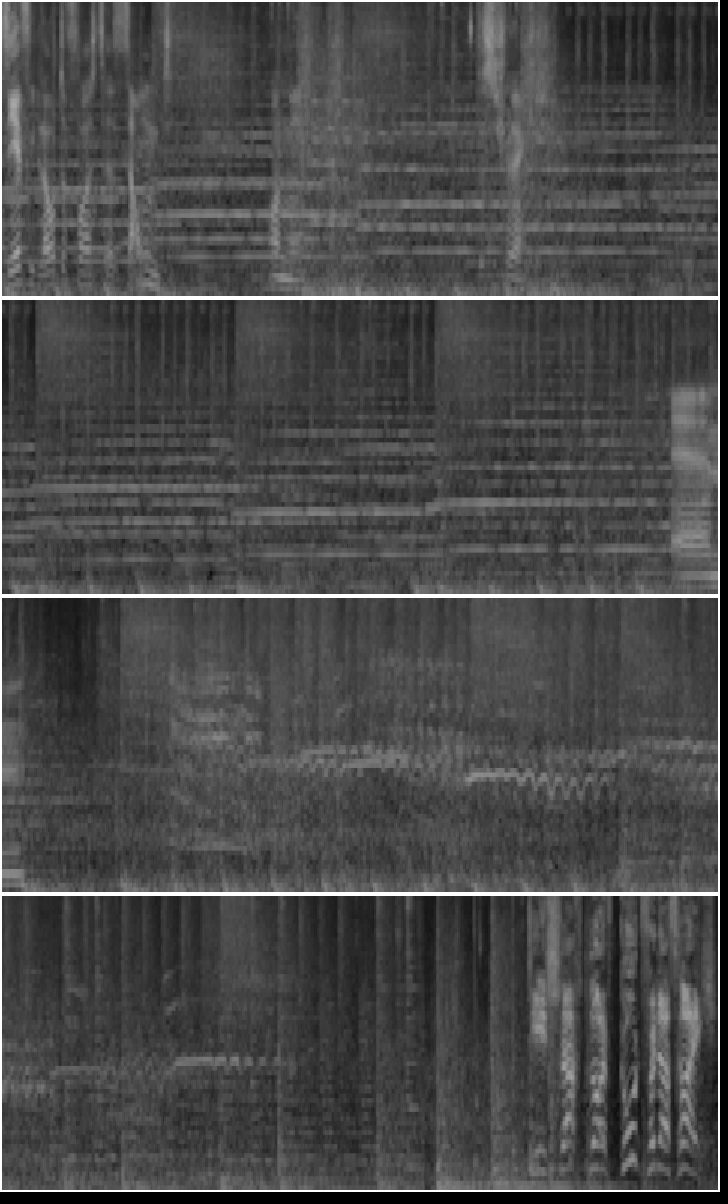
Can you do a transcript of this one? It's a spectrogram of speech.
sehr viel lauter vor als der Sound. Oh ne. Das ist schlecht. Ähm. Die Schlacht läuft gut für das Reich.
